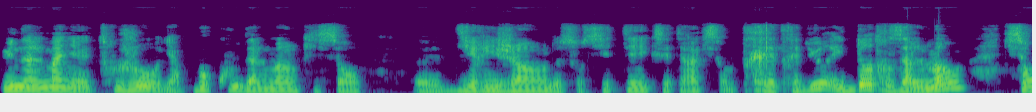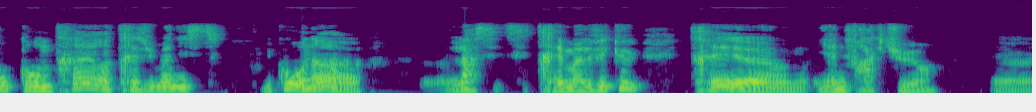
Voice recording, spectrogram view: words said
Une Allemagne, toujours, il y a beaucoup d'Allemands qui sont dirigeants de sociétés, etc., qui sont très très durs, et d'autres Allemands qui sont contraints, très humanistes. Du coup, on a là, c'est très mal vécu. Très, euh, il y a une fracture. Euh,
